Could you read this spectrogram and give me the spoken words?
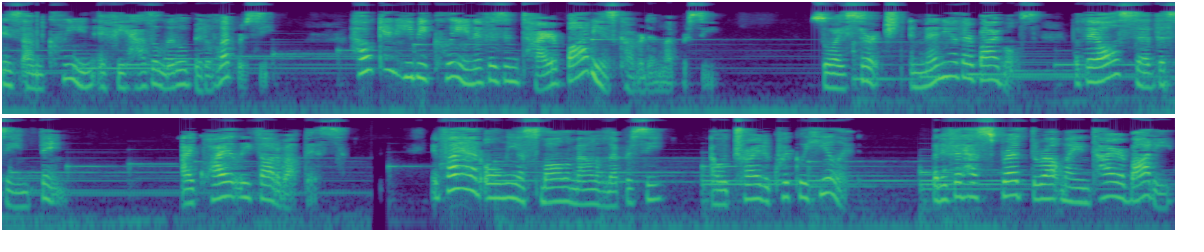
is unclean if he has a little bit of leprosy. How can he be clean if his entire body is covered in leprosy? So I searched in many other Bibles, but they all said the same thing. I quietly thought about this. If I had only a small amount of leprosy, I would try to quickly heal it. But if it has spread throughout my entire body,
